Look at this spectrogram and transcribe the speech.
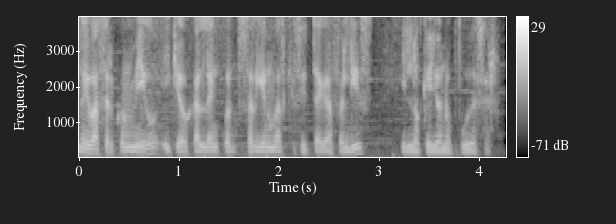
no iba a ser conmigo y que ojalá encuentres a alguien más que sí te haga feliz y lo que yo no pude ser.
